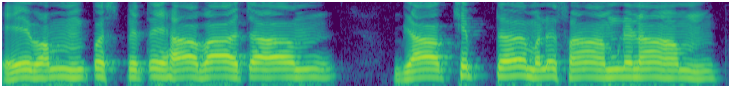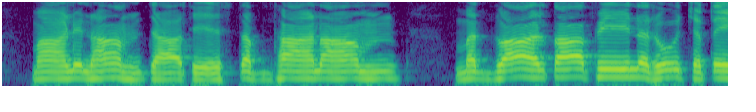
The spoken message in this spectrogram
एवं पुष्पित वाचा व्याक्षिप्त मनसाम नृणाम मानिनाम जाति स्तब्धानाम मध्वार्तापि न रोचते।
